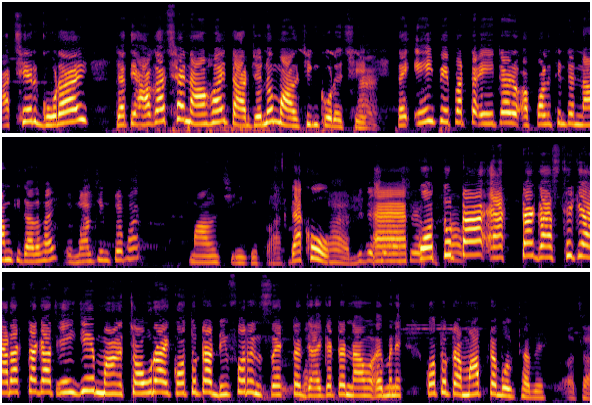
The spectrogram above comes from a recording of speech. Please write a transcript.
গাছের গোড়ায় যাতে আগাছা না হয় তার জন্য মালচিং করেছে। হ্যাঁ। তাই এই পেপারটা এটার পলিথিনটার নাম কি দাদা ভাই মালচিং পেপার? মালচিং পেপার। দেখো হ্যাঁ কতটা একটা গাছ থেকে আর একটা গাছ এই যে চওড়ায় কতটা ডিফারেন্স একটা জায়গাটার নাম মানে কতটা মাপটা বলতে হবে? আচ্ছা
